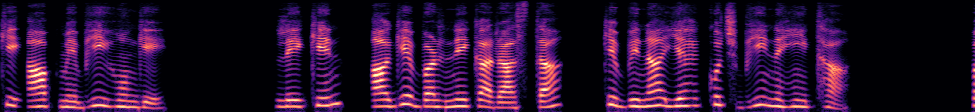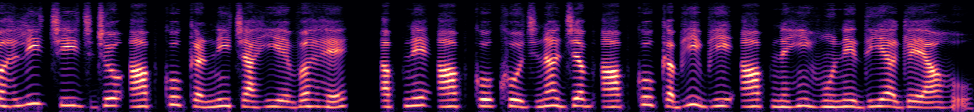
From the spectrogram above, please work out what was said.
कि आप में भी होंगे। लेकिन आगे बढ़ने का रास्ता के बिना यह कुछ भी नहीं था। पहली चीज़ जो आपको करनी चाहिए वह है अपने आप को खोजना जब आपको कभी भी आप नहीं होने दिया गया हो।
